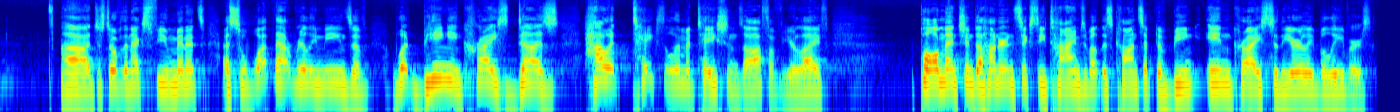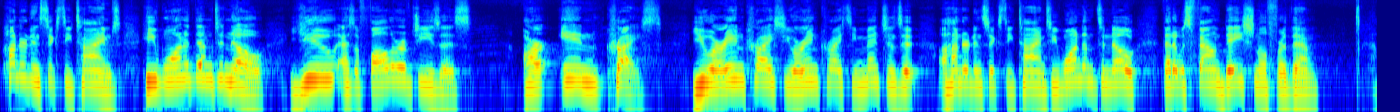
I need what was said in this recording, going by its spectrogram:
uh, just over the next few minutes as to what that really means of what being in Christ does, how it takes the limitations off of your life. Paul mentioned 160 times about this concept of being in Christ to the early believers. 160 times. He wanted them to know you, as a follower of Jesus, are in Christ. You are in Christ, you are in Christ. He mentions it 160 times. He wanted them to know that it was foundational for them.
